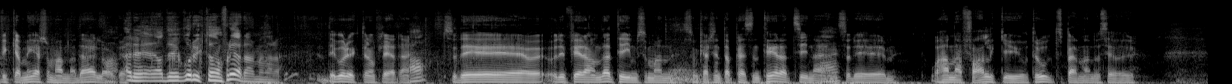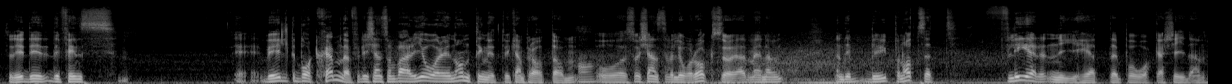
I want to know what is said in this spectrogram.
vilka mer som hamnar där i laget. Är det, ja, det går rykten om fler där menar du? Det går rykten om fler där. Ja. Så det är, och det är flera andra team som, man, som kanske inte har presenterat sina Nej. än. Så det är, och Hanna Falk är ju otroligt spännande att se hur... Så det, det, det finns... eh, Vi är lite bortskämda för det känns som varje år är det någonting nytt vi kan prata om. Ja. Och så känns det väl i år också. Jag menar, men det blir på något sätt fler nyheter på åkarsidan.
